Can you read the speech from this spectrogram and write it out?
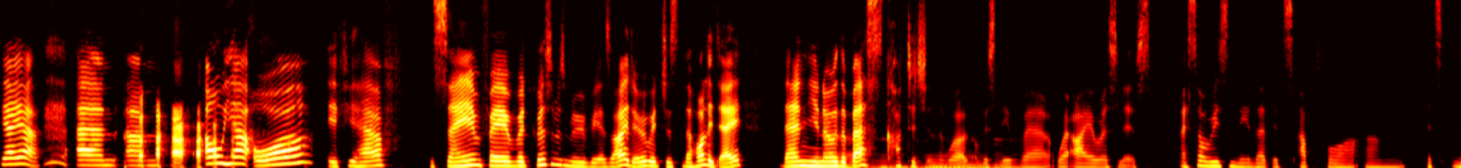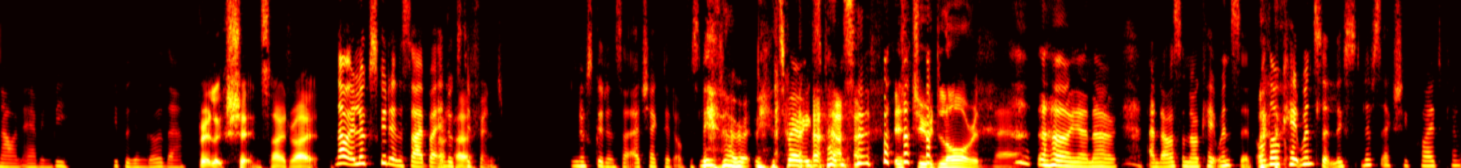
Yeah, yeah. And um, oh yeah, or if you have the same favorite Christmas movie as I do, which is The Holiday, then you know the best cottage in the world, obviously, Ah. where where Iris lives. I saw recently that it's up for um it's now an Airbnb. People can go there. but it looks shit inside, right? No, it looks good inside, but it looks different. It looks good inside. I checked it obviously directly. It's very expensive. Is Jude Law in there? oh yeah, no. And I also know Kate Winslet. Although Kate Winslet lives, lives actually quite close.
